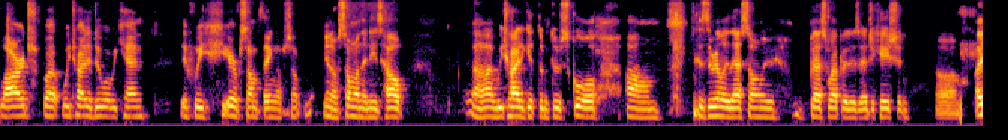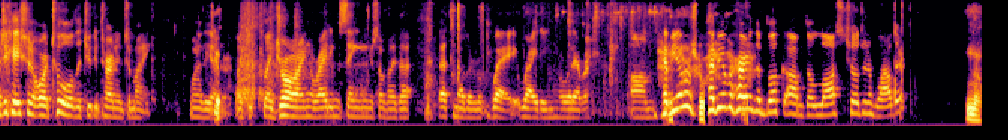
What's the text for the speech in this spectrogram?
large, but we try to do what we can. If we hear of something of some, you know, someone that needs help, uh, we try to get them through school because um, really that's the only best weapon is education. Um, education or a tool that you can turn into money, one or the yep. other, like like drawing or writing, singing or something like that. That's another way, writing or whatever. Um, have you ever have you ever heard of the book um, "The Lost Children of Wilder"? No.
